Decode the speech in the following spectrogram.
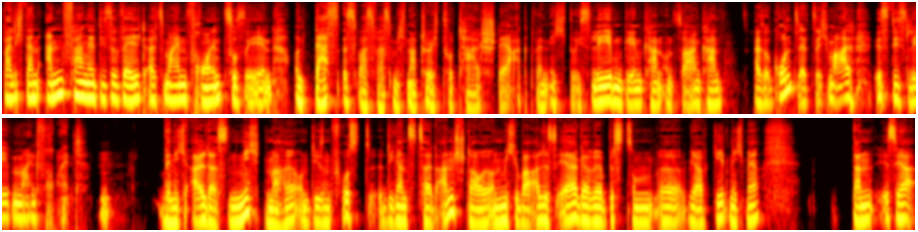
weil ich dann anfange, diese Welt als meinen Freund zu sehen. Und und das ist was, was mich natürlich total stärkt, wenn ich durchs Leben gehen kann und sagen kann, also grundsätzlich mal ist dies Leben mein Freund. Hm. Wenn ich all das nicht mache und diesen Frust die ganze Zeit anstaue und mich über alles ärgere bis zum, äh, ja, geht nicht mehr, dann ist ja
